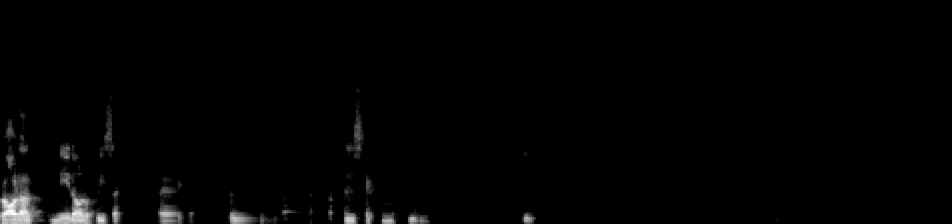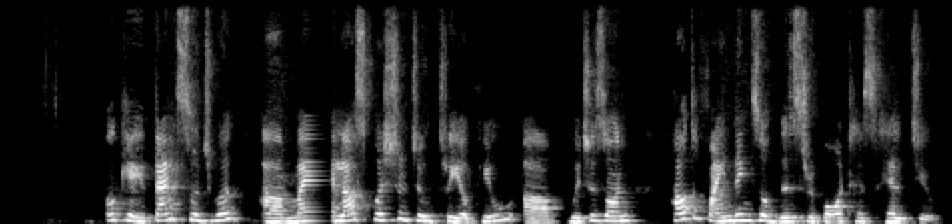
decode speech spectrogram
product made out of recycled Okay, thanks, Ujjwal. Um, my last question to three of you, uh, which is on how the findings of this report has helped you,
